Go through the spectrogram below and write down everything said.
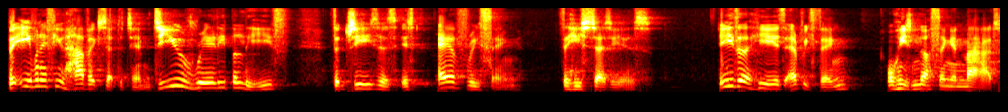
But even if you have accepted him, do you really believe that Jesus is everything that he says he is? Either he is everything or he's nothing and mad.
